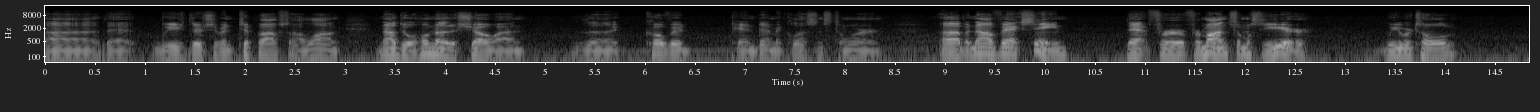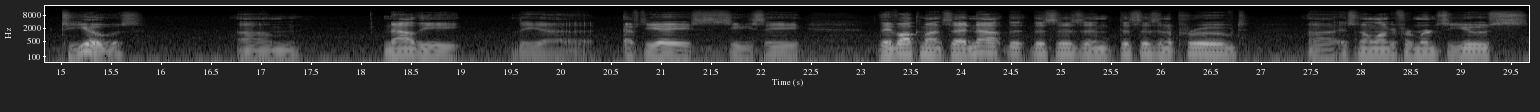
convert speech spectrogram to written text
uh, that we there should have been tip-offs all along, and I'll do a whole nother show on the COVID pandemic lessons to learn. Uh, but now a vaccine that for, for months, almost a year, we were told to use. Um, now the the uh, FDA, CDC, they've all come out and said, no, th- this isn't this isn't approved. Uh, it's no longer for emergency use.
